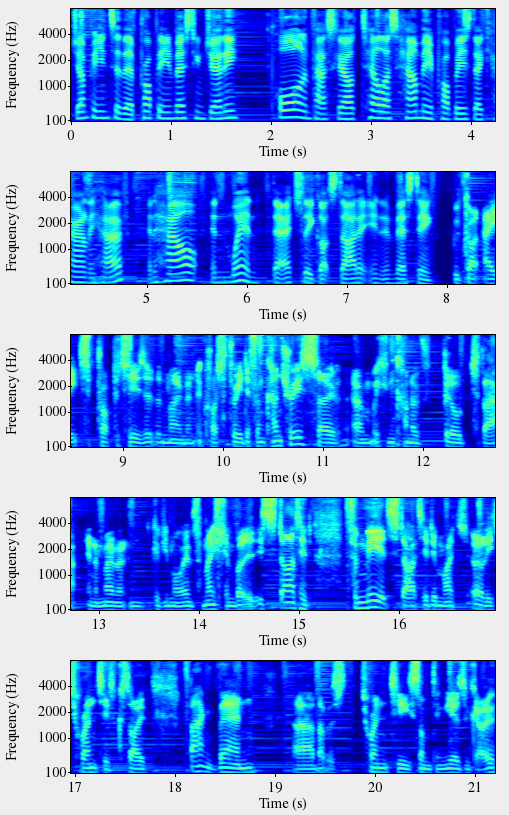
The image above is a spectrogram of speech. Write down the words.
Jumping into their property investing journey, Paul and Pascale tell us how many properties they currently have and how and when they actually got started in investing. We've got eight properties at the moment across three different countries, so um, we can kind of build to that in a moment and give you more information. But it started, for me, it started in my early 20s because I, back then, uh, that was 20 something years ago,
